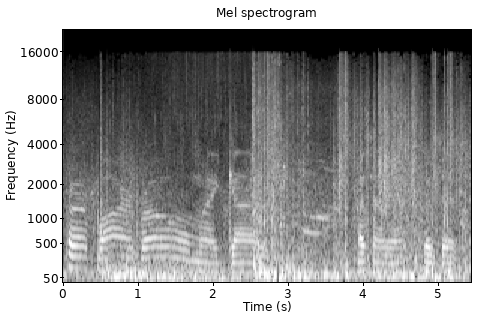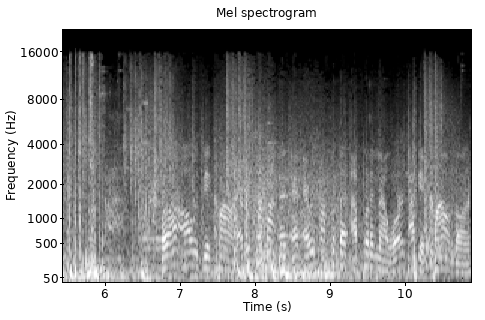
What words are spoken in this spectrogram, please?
Per bar, bro. Oh my god. That's hell yeah. Good shit. Well, I always get clowned. Every time I, every time I put that, I put in that work, I get clowned on.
